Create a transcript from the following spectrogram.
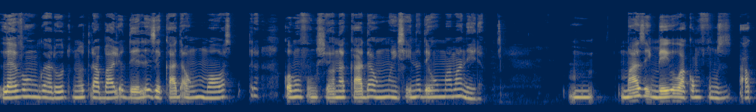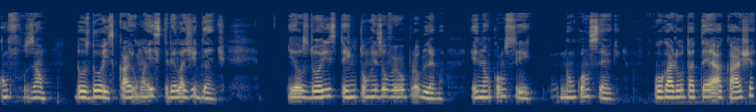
levam um garoto no trabalho deles e cada um mostra como funciona, cada um ensina de uma maneira. Mas em meio à, confus confusão dos dois cai uma estrela gigante e os dois tentam resolver o problema e não conseguem. Não consegue. O garoto até a caixa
